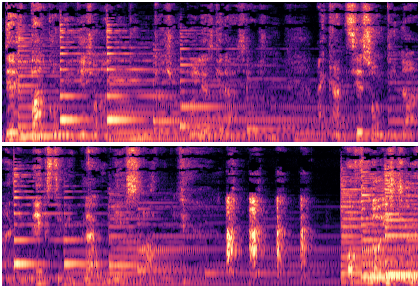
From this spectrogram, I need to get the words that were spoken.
There's bad communication and good communication. Don't let's get ourselves wrong. I can say something now and the next reply will be a slap. Of- no, it's true.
